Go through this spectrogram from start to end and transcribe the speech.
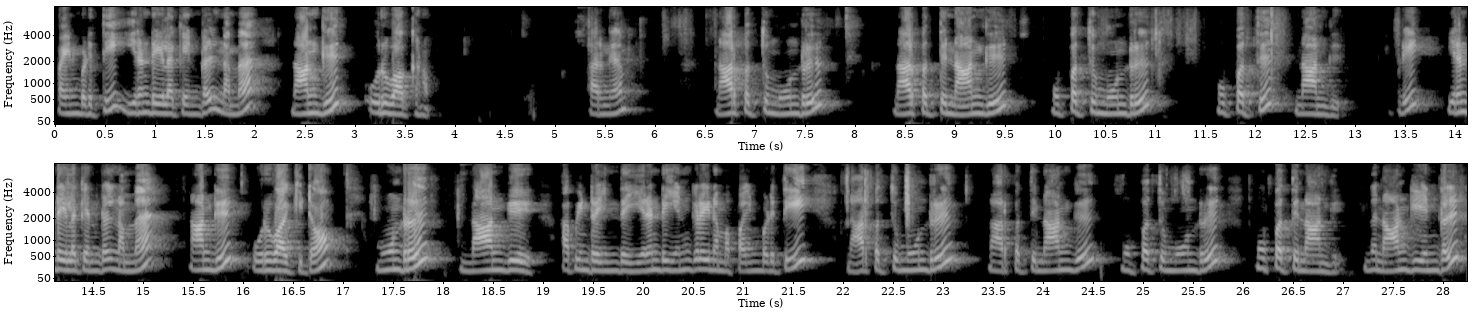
பயன்படுத்தி இரண்டு இலக்க எண்கள் நம்ம நான்கு உருவாக்கணும். பாருங்க. நாற்பத்து மூன்று நாற்பத்து நான்கு முப்பத்து மூன்று முப்பத்து நான்கு. இப்படி இரண்டு இலக்க எண்கள் நம்ம நான்கு உருவாக்கிட்டோம். மூன்று நான்கு அப்படின்ற இந்த இரண்டு எண்களை நம்ம பயன்படுத்தி நாற்பத்து மூன்று நாற்பத்தி நான்கு முப்பத்து மூன்று முப்பத்து நான்கு. இந்த நான்கு எண்கள்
